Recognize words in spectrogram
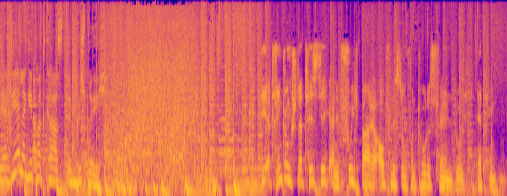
Der DLRG-Podcast im Gespräch. Die Ertrinkungsstatistik, eine furchtbare Auflistung von Todesfällen durch Ertrinken.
